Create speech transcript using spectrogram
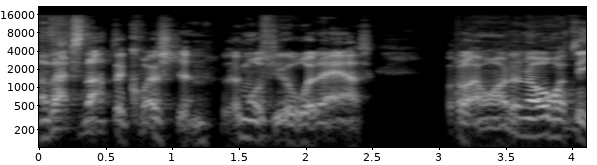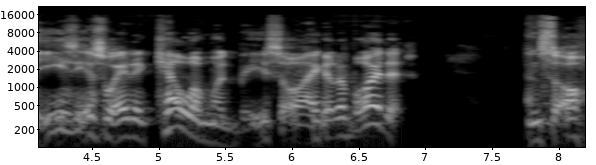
Now that's not the question that most people would ask. But I want to know what the easiest way to kill them would be so I could avoid it. And so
